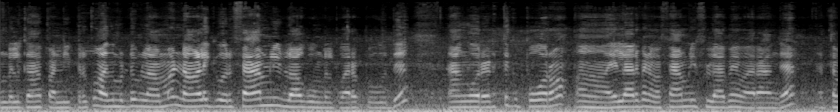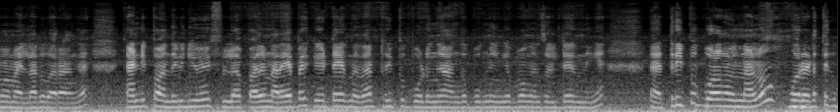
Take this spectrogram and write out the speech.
உங்களுக்காக பண்ணிட்டு இருக்கோம் அது மட்டும் இல்லாமல் நாளைக்கு ஒரு ஃபேமிலி விலாக் உங்களுக்கு வரப்போகுது. நாங்கள் ஒரு இடத்துக்கு போகிறோம் எல்லாருமே நம்ம ஃபேமிலி ஃபுல்லாகவே வராங்க. அத்தை மாமா எல்லோரும் வராங்க. கண்டிப்பாக அந்த வீடியோவே ஃபுல்லாக பாருங்கள் நிறைய பேர் கேட்டே இருந்ததா ட்ரிப்பு போடுங்க அங்கே போங்க இங்கே போங்கன்னு சொல்லிட்டே இருந்தீங்க. ட்ரிப்பு போகலனாலும் ஒரு இடத்துக்கு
